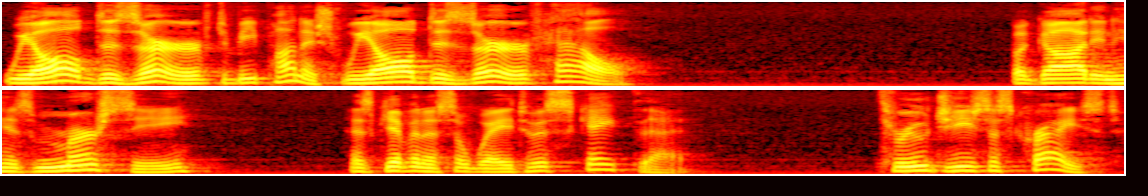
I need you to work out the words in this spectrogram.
We all deserve to be punished. We all deserve hell. But God, in His mercy, has given us a way to escape that through Jesus Christ.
